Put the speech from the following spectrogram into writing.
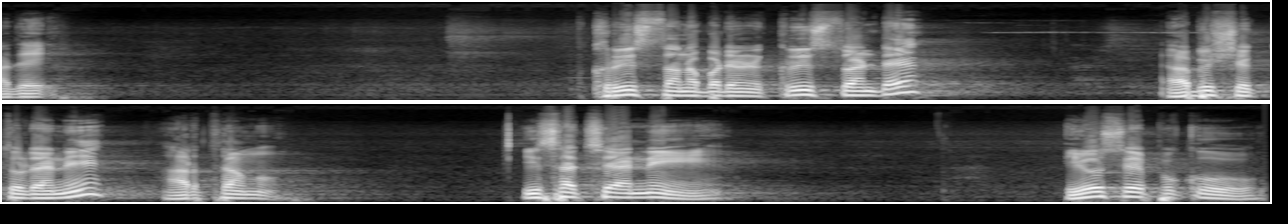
అదే. క్రీస్తు అనబడిన క్రీస్తు అంటే అభిషక్తుడని అర్థము. ఈ సత్యాన్ని యోసేపుకు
